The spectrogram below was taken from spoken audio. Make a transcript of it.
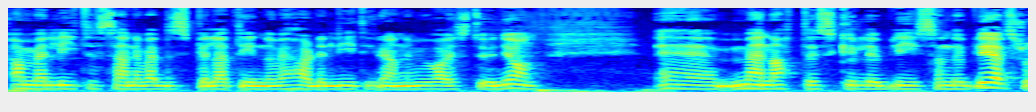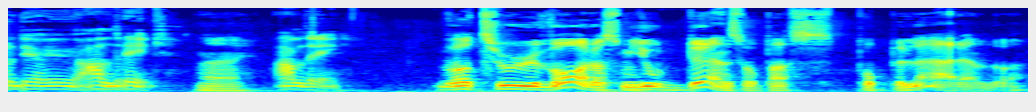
ja, men lite sen när vi hade spelat in och vi hörde lite grann när vi var i studion. Eh, men att det skulle bli som det blev trodde jag ju aldrig. Nej. Aldrig. Vad tror du var då som gjorde den så pass populär ändå?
